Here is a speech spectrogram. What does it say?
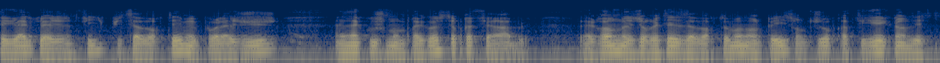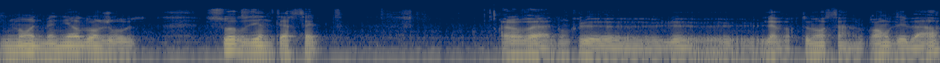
légal que la jeune fille puisse avorter, mais pour la juge, un accouchement précoce est préférable. La grande majorité des avortements dans le pays sont toujours pratiqués clandestinement et de manière dangereuse source The Intercept. Alors voilà, donc l'avortement, c'est un grand débat.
